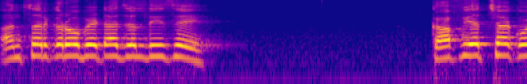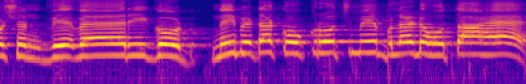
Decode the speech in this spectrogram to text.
आंसर करो बेटा जल्दी से। काफ़ी अच्छा क्वेश्चन वेरी गुड नहीं बेटा कॉकरोच में ब्लड होता है।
